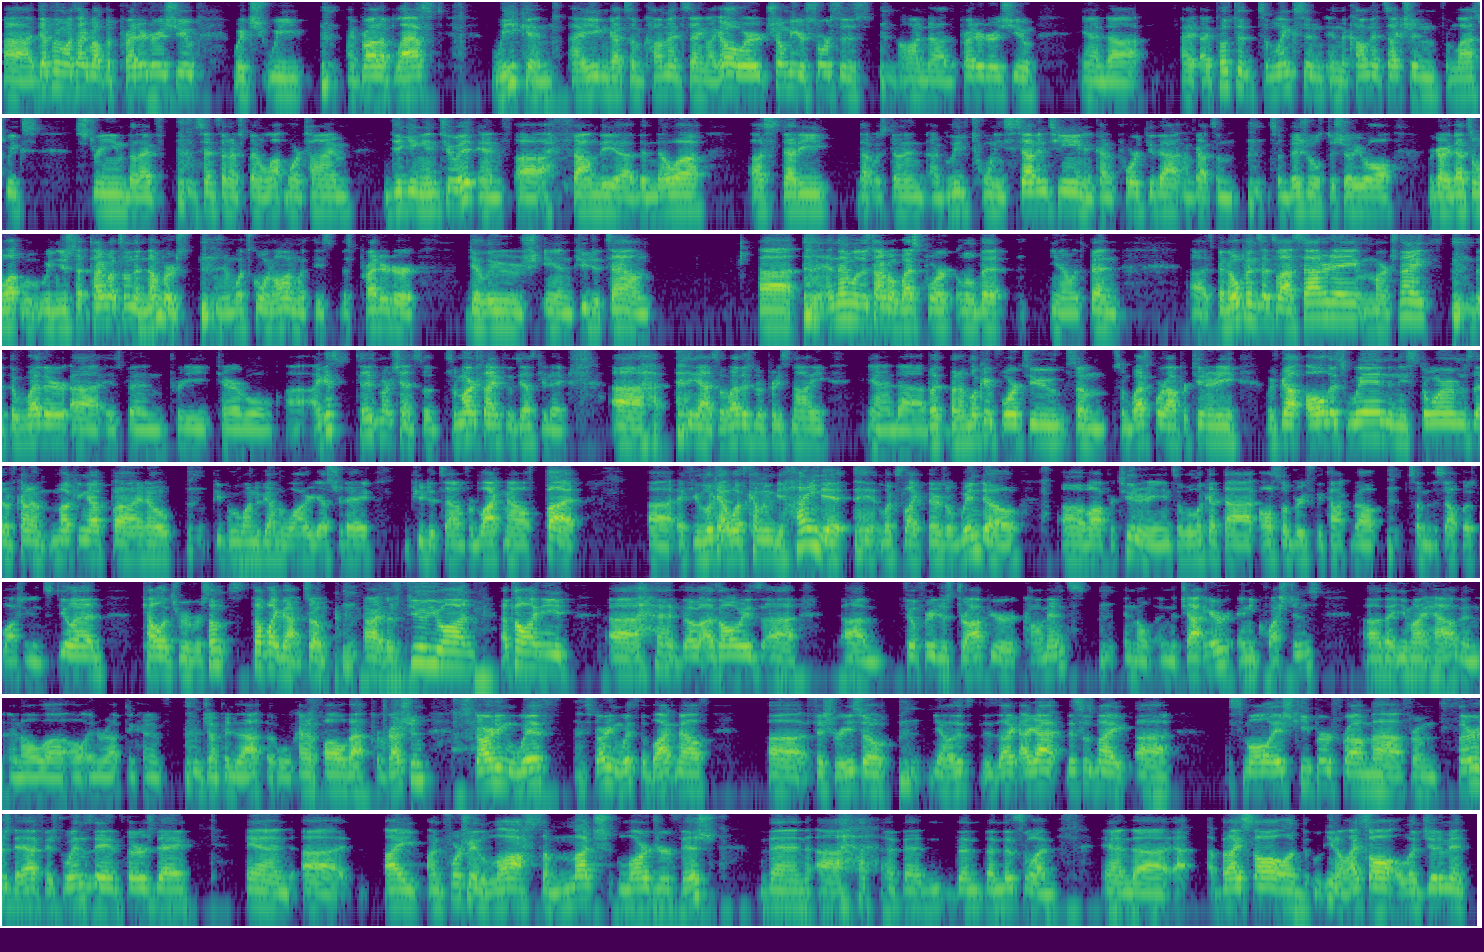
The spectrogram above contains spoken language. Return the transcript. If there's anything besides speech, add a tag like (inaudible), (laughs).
Uh, definitely want to talk about the predator issue, which we (clears throat) I brought up last week, and I even got some comments saying like, "Oh, where show me your sources (clears throat) on uh, the predator issue," and uh, I, I posted some links in in the comment section from last week's stream, but I've since then I've spent a lot more time digging into it and uh, (laughs) I found the uh, the NOAA a study that was done in, I believe, 2017, and kind of pored through that. And I've got some (clears throat) some visuals to show you all regarding that. So what we can just talk about some of the numbers (clears throat) and what's going on with these this predator deluge in Puget Sound, uh, (clears throat) and then we'll just talk about Westport a little bit. You know, it's been uh, it's been open since last Saturday, March 9th, (clears throat) but the weather uh, has been pretty terrible. Uh, I guess today's March 10th, so, so March 9th was yesterday. Uh, (clears throat) yeah, so the weather's been pretty snotty, and uh, but but I'm looking forward to some some Westport opportunity. We've got all this wind and these storms that have kind of mucking up. Uh, I know (clears throat) people who wanted to be on the water yesterday, Puget Sound for blackmouth, but uh, if you look at what's coming behind it, (laughs) it looks like there's a window of opportunity. And so we'll look at that. Also, briefly talk about (clears throat) some of the Southwest Washington steelhead, Cowlitz River, some stuff like that. So, (clears throat) all right, there's a few of you on. That's all I need. Uh, (laughs) as always, uh, um, feel free to just drop your comments (clears throat) in the in the chat here. Any questions uh, that you might have, and and I'll uh, I'll interrupt and kind of jump into that. But we'll kind of follow that progression, starting with starting with the blackmouth uh, fishery. So (clears throat) you know, this, this I, I, got this was my uh, small-ish keeper from uh, from Thursday. I fished Wednesday and Thursday, and uh, I unfortunately lost some much larger fish than uh, (laughs) than, than than this one. And uh, but I saw a, you know I saw a legitimate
